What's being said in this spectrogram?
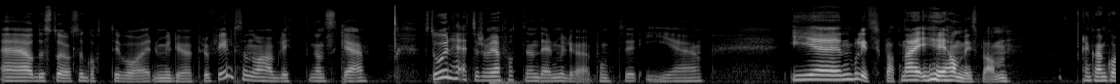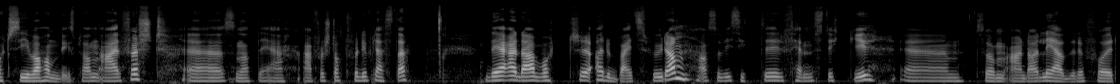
Eh, og det står også godt i vår miljøprofil, som nå har blitt ganske stor, ettersom vi har fått inn en del miljøpunkter i, eh, i eh, den politiske platen, nei, i handlingsplanen. Jeg kan kort si hva handlingsplanen er først, eh, sånn at det er forstått for de fleste. Det er da vårt eh, arbeidsprogram. Altså vi sitter fem stykker eh, som er da ledere for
